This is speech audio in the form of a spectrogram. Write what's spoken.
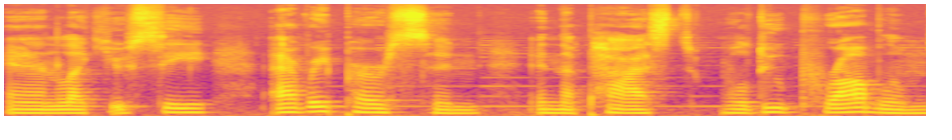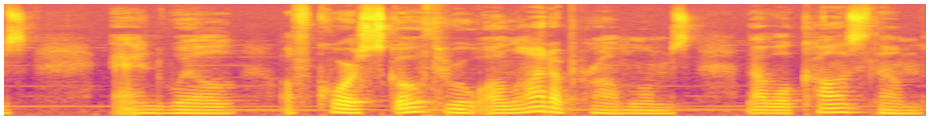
and like you see, every person in the past will do problems and will, of course, go through a lot of problems that will cause them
